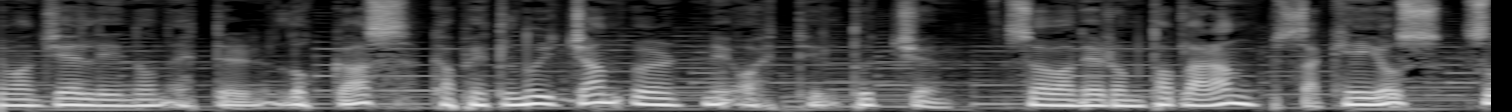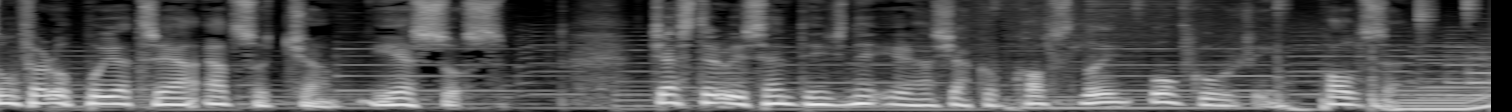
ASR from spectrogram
evangelien etter Lukas, kapittel 19, ørntni 8 til 12. var er om tattlaran, Zacchaeus, som fer opp i et tre at suttja, Jesus. Gjester i sendingsne er hans Jakob Kolsløy og Guri Poulsen.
